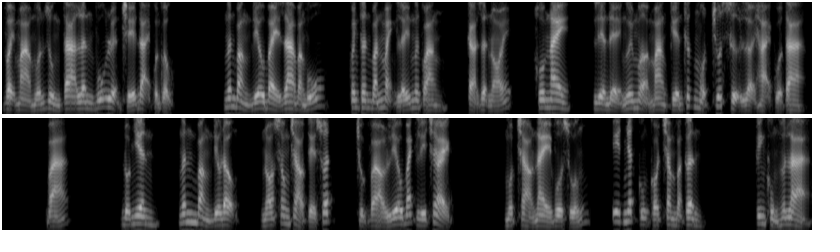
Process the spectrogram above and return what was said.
vậy mà muốn dùng ta lân vũ luyện chế đại quần cộc. Ngân bằng điêu bày ra bằng vũ, quanh thân bắn mạnh lấy ngân quang, cả giận nói, hôm nay, liền để ngươi mở mang kiến thức một chút sự lợi hại của ta. Bá. Đột nhiên, ngân bằng điêu động, nó song trào tế xuất, chụp vào liêu bách lý trạch. Một trào này vô xuống, ít nhất cũng có trăm vạn cân. Kinh khủng hơn là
